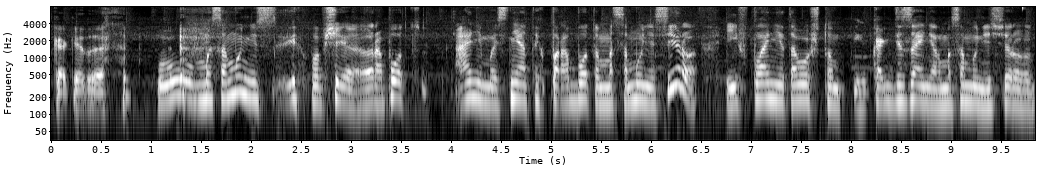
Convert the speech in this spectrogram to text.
как это? У Масамуни вообще работ аниме, снятых по работам Масамуни Сиро, и в плане того, что как дизайнер Масамуни Сиро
